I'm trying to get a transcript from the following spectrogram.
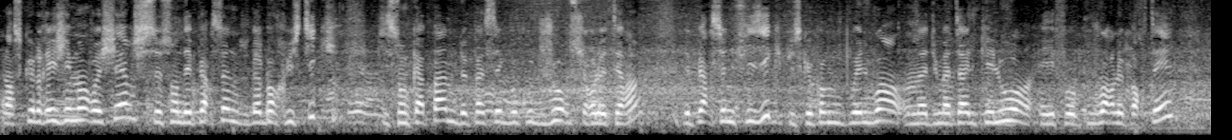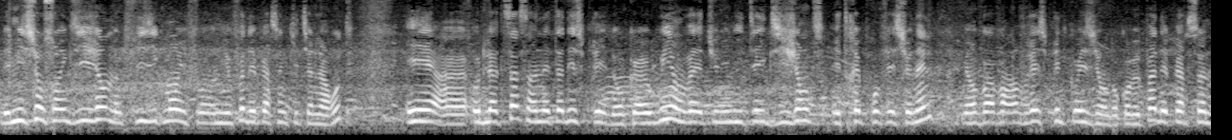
Alors ce que le régiment recherche, ce sont des personnes tout d'abord rustiques, qui sont capables de passer beaucoup de jours sur le terrain, des personnes physiques, puisque comme vous pouvez le voir, on a du matériel qui est lourd et il faut pouvoir le porter. Les missions sont exigeantes, donc physiquement, il faut, il faut des personnes qui tiennent la route. Et euh, au-delà de ça, c'est un état d'esprit. Donc euh, oui, on va être une unité exigeante et très professionnelle, mais on va avoir un vrai esprit de cohésion. Donc on veut pas des personnes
